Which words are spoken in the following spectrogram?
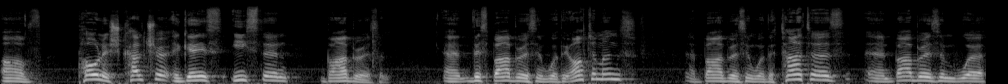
of Polish culture against Eastern barbarism. And this barbarism were the Ottomans, uh, barbarism were the Tatars, and barbarism were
